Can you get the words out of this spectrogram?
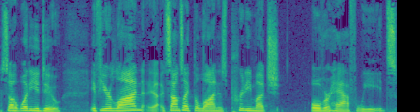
So what do you do? If your lawn, it sounds like the lawn is pretty much over half weeds.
